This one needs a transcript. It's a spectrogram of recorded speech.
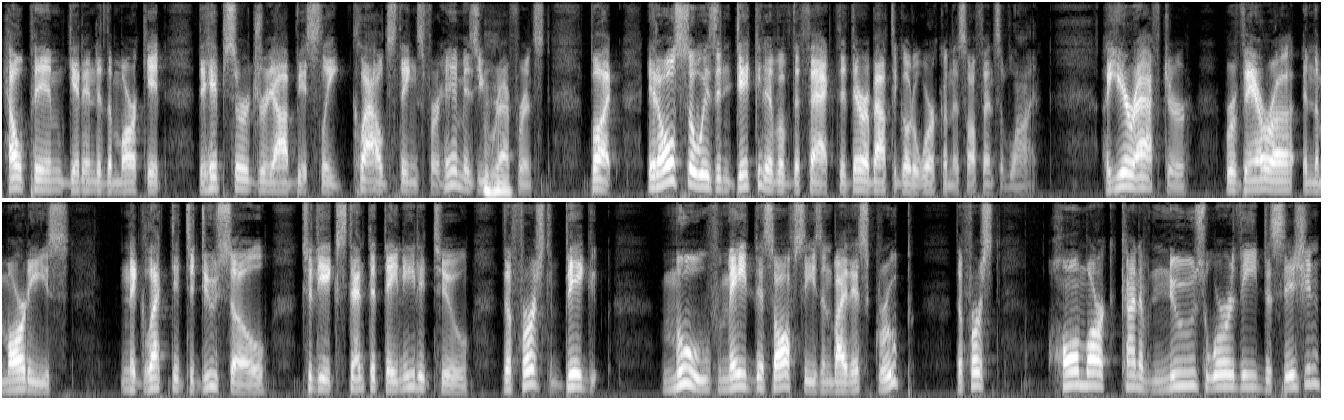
help him get into the market. The hip surgery obviously clouds things for him, as you mm-hmm. referenced, but it also is indicative of the fact that they're about to go to work on this offensive line. A year after Rivera and the Martys neglected to do so to the extent that they needed to, the first big move made this offseason by this group, the first hallmark kind of newsworthy decision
